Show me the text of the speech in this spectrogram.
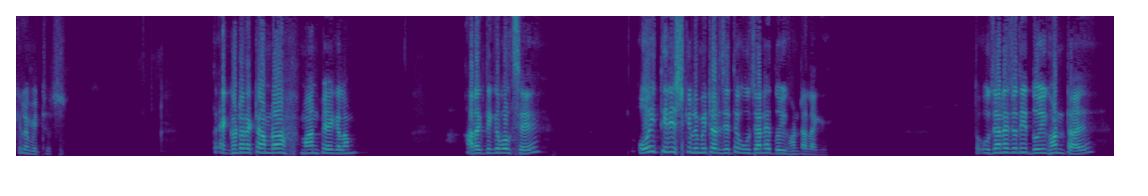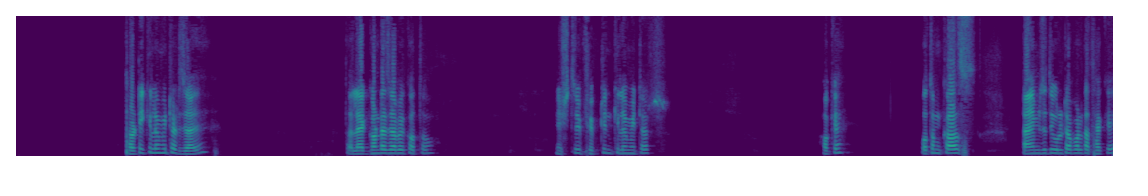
কিলোমিটার। তো এক ঘণ্টার একটা আমরা মান পেয়ে গেলাম। আরেক দিকে বলছে, ওই তিরিশ কিলোমিটার যেতে উজানে দুই ঘণ্টা লাগে। তো উজানে যদি দুই ঘন্টায় থার্টি কিলোমিটার যায়, তাহলে এক ঘণ্টা যাবে কত? নিশ্চয়ই ফিফটিন কিলোমিটার। ওকে? প্রথম কাজ টাইম যদি উল্টাপাল্টা থাকে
